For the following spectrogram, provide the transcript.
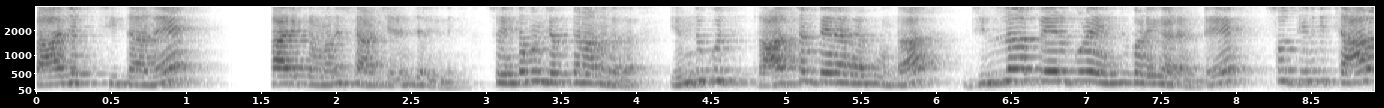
ప్రాజెక్ట్ చీత అనే కార్యక్రమాన్ని స్టార్ట్ చేయడం జరిగింది. సో ఇంతకుముందు చెప్తున్నాను కదా ఎందుకు రాష్ట్రం పేరు అడగకుండా జిల్లా పేరు కూడా ఎందుకు అడిగాడంటే సో దీనికి చాలా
